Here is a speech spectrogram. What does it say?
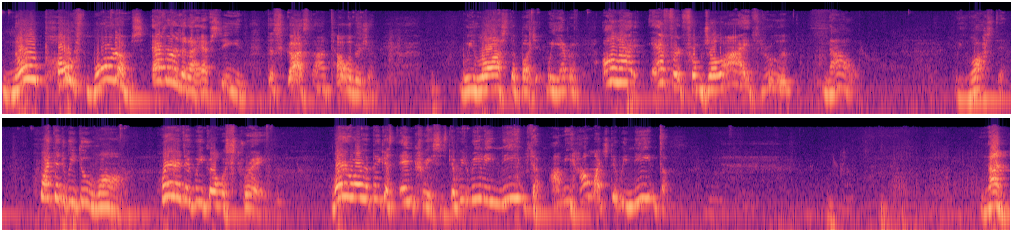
No post-mortems ever that I have seen discussed on television. We lost the budget. We have a, all that effort from July through now. We lost it. What did we do wrong? Where did we go astray? Where were the biggest increases? Did we really need them? I mean, how much did we need them? None.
